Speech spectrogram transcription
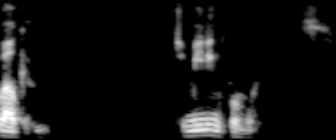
Welcome to Meaningful Mornings.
